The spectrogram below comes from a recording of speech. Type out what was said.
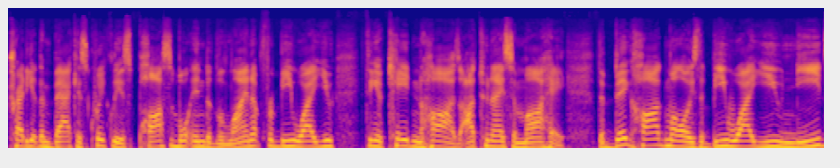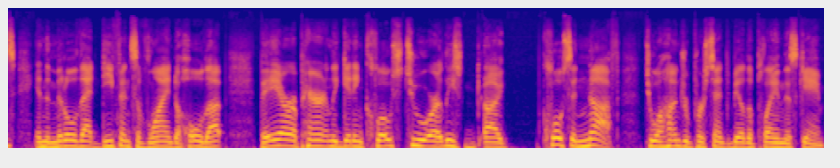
try to get them back as quickly as possible into the lineup for BYU. Think of Caden Haws, Atunaisa Mahe, the big hog mollies that BYU needs in the middle of that defensive line to hold up. They are apparently getting close to, or at least uh, close enough to 100% to be able to play in this game.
